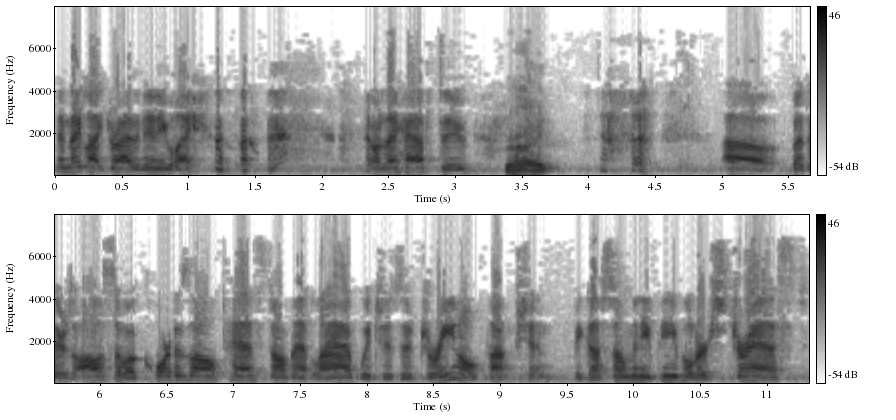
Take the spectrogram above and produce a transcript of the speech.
and they like driving anyway, or they have to. Right. Uh, but there's also a cortisol test on that lab, which is adrenal function, because so many people are stressed.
